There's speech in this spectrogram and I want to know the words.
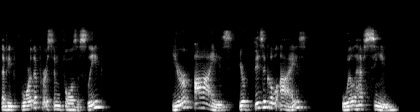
that before the person falls asleep, your eyes, your physical eyes, will have seen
